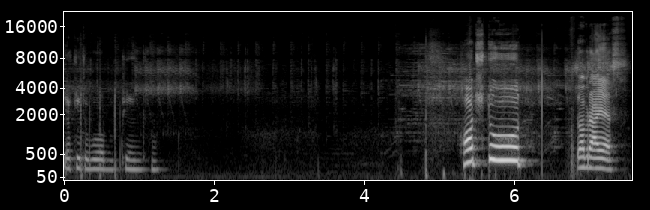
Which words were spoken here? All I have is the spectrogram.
Jakie to byłoby piękne. Chodź tu! Dobra, jest.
